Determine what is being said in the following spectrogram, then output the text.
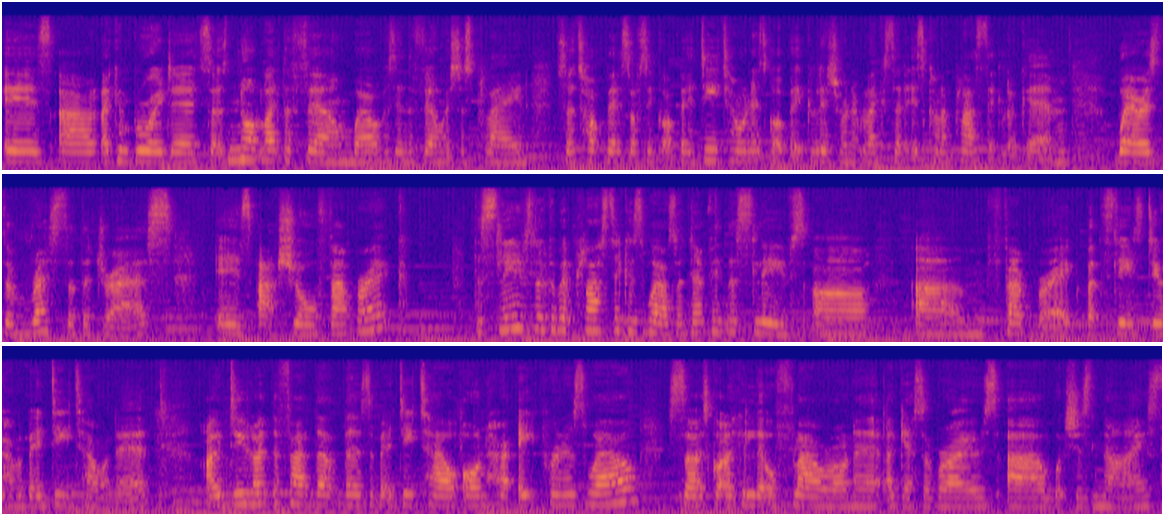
is uh, like embroidered so it's not like the film where obviously in the film it's just plain so the top bit's obviously got a bit of detail on it, it's got a bit of glitter on it but like I said it's kind of plastic looking whereas the rest of the dress is actual fabric. The sleeves look a bit plastic as well so I don't think the sleeves are um, fabric but the sleeves do have a bit of detail on it. I do like the fact that there's a bit of detail on her apron as well. So it's got like a little flower on it, I guess a rose uh, which is nice.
